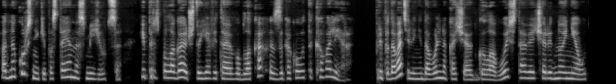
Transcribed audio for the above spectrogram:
Однокурсники постоянно смеются и предполагают, что я витаю в облаках из-за какого-то кавалера. Преподаватели недовольно качают головой, ставя очередной неуд,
